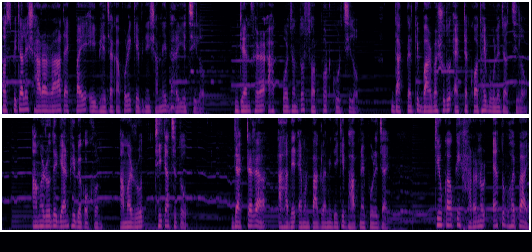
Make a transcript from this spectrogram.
হসপিটালে সারা রাত এক পায়ে এই ভেজা কাপড়ে কেবিনের সামনে দাঁড়িয়েছিল জ্ঞান ফেরার আগ পর্যন্ত ছটফট করছিল। ডাক্তারকে বারবার শুধু একটা কথাই বলে যাচ্ছিল, আমার রোদের জ্ঞান ফিরবে কখন? আমার রোদ ঠিক আছে তো? ডাক্তাররা আহাদের এমন পাগলামি দেখে ভাবনায় পড়ে যায়, কেউ কাউকে হারানোর এত ভয় পায়?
